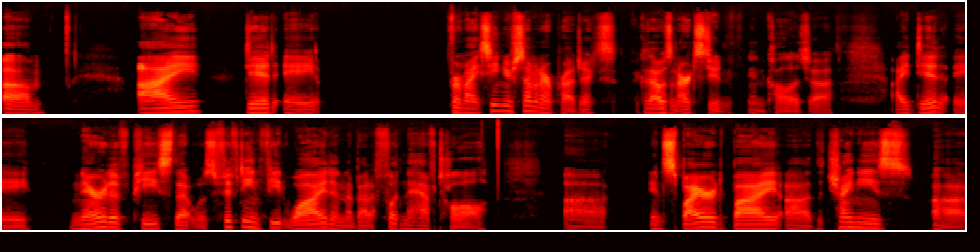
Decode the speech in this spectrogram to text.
um I did a for my senior seminar project because I was an art student in college, uh I did a narrative piece that was 15 feet wide and about a foot and a half tall. Uh inspired by uh the Chinese uh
